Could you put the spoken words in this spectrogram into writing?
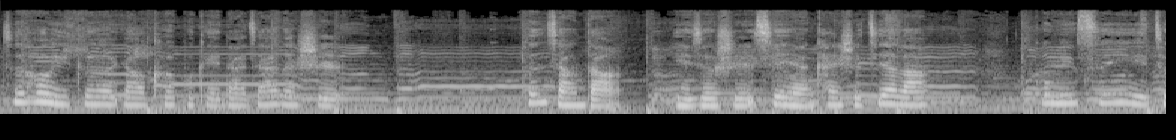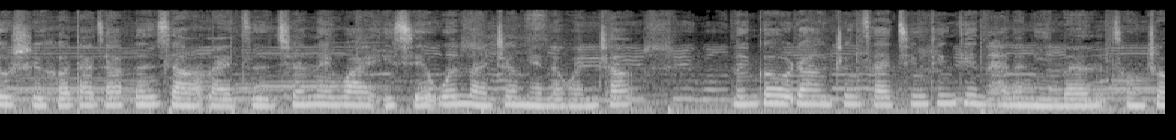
最后一个要科普给大家的是，分享党，也就是谢眼看世界啦。顾名思义，就是和大家分享来自圈内外一些温暖正面的文章，能够让正在倾听电台的你们从中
